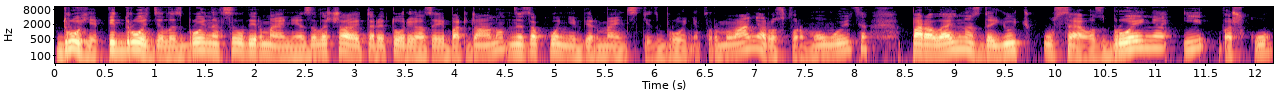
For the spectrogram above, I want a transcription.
Друге, підрозділи збройних сил Вірменії залишають територію Азербайджану. Незаконні вірменські збройні формування розформовуються, паралельно здають усе озброєння і важку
